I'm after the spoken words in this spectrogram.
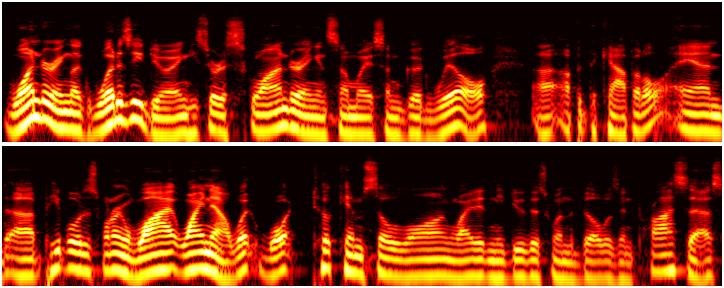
wondering like what is he doing? He's sort of squandering in some way some goodwill uh, up at the Capitol, and uh, people were just wondering why why now? What what took him so long? Why didn't he do this when the bill was in process?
